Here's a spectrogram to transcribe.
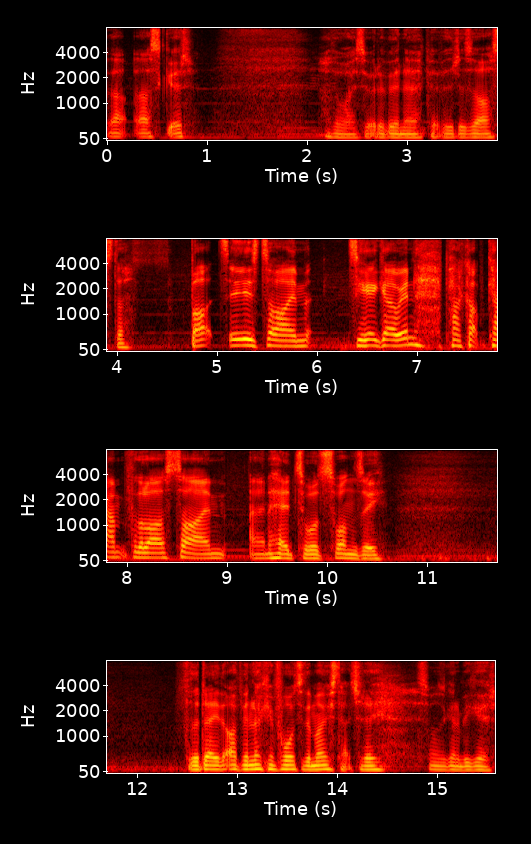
that that's good. Otherwise, it would have been a bit of a disaster. But it is time to get going, pack up camp for the last time, and head towards Swansea for the day that I've been looking forward to the most. Actually, this one's going to be good.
